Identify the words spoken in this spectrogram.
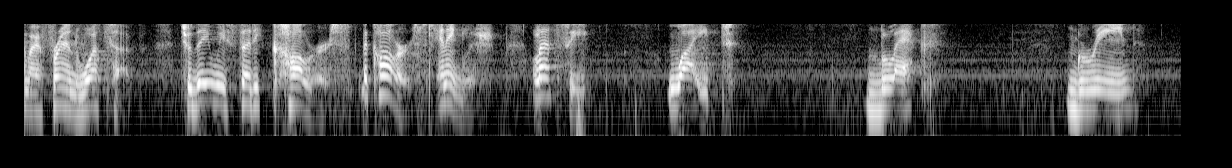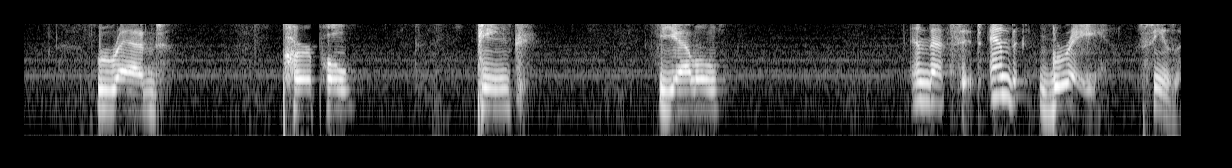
my friend, what's up? Today we study colors, the colors in English. Let's see. White, black, green, red, purple, pink, yellow, and that's it. And gray, cinza.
